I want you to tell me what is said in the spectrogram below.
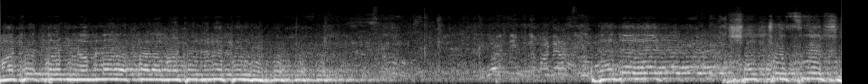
মাঠের দাম নামলে আপনারা মাঠে নেমে পড়বেন। রাজারহাট সাতশো ছিয়াশি।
